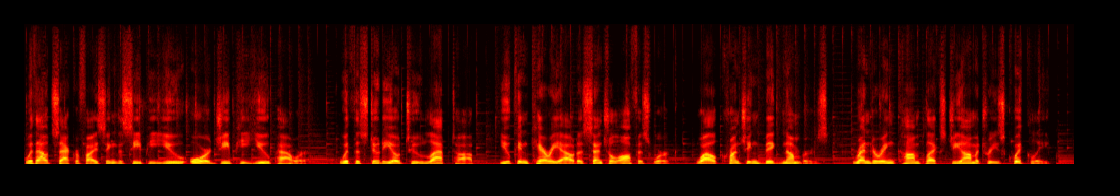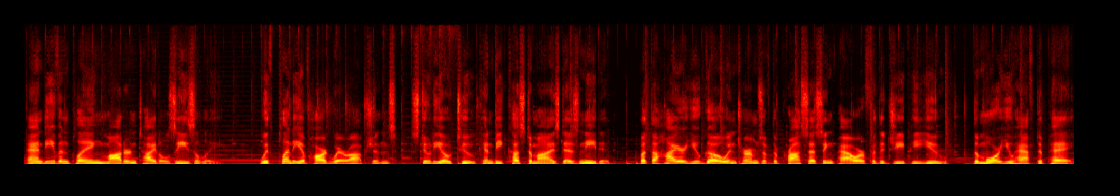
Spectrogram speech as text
without sacrificing the CPU or GPU power. With the Studio 2 laptop, you can carry out essential office work while crunching big numbers, rendering complex geometries quickly, and even playing modern titles easily. With plenty of hardware options, Studio 2 can be customized as needed, but the higher you go in terms of the processing power for the GPU, the more you have to pay.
